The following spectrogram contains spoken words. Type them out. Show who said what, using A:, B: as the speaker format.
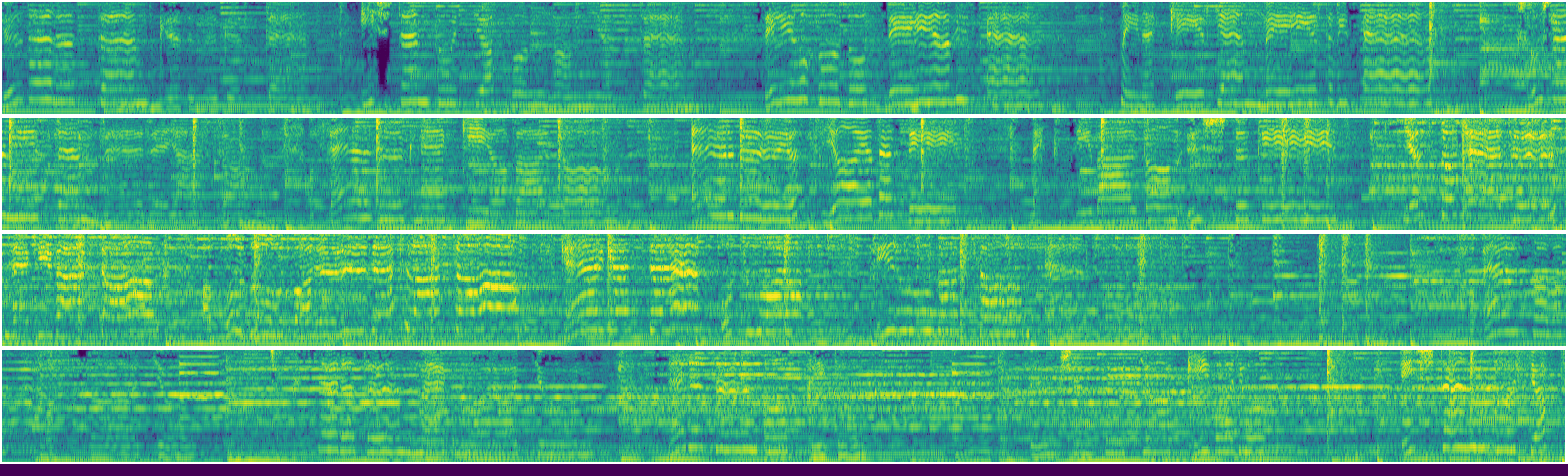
A: Köd előttem, köd mögöttem, Isten tudja, honnan jöttem. Szél hozott, szél titok. Ő sem tudja, ki vagyok, Isten tudja,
